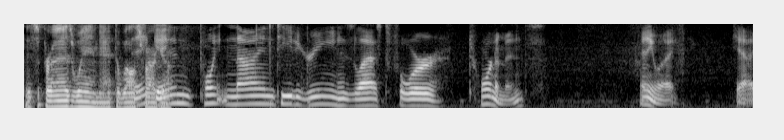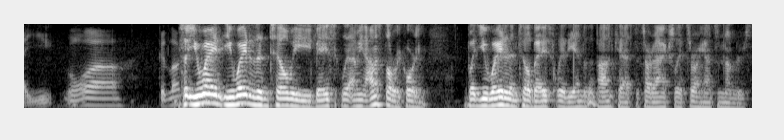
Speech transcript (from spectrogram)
The surprise win at the Wells Fargo. gaining 0.9 tee to green his last four tournaments. Anyway, yeah, you well, uh, good luck. So you wait. You waited until we basically. I mean, I'm still recording, but you waited until basically the end of the podcast to start actually throwing out some numbers.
